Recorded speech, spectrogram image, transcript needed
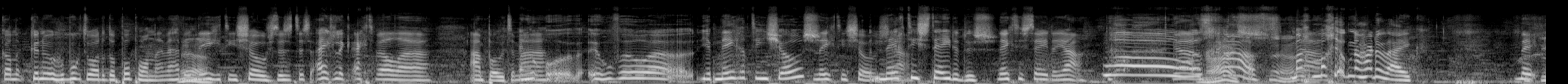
kan, kunnen we geboekt worden door Popronde. En we hebben Ja. 19 shows. Dus het is eigenlijk echt wel eh aanpoten. En Maar hoe- eh, hoeveel... eh, je hebt 19 shows? 19 shows. 19 Ja. steden dus. 19 steden, ja. Wow, Ja, wat dat is gaaf. Nice. Mag, mag je ook naar Harderwijk? Nee.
